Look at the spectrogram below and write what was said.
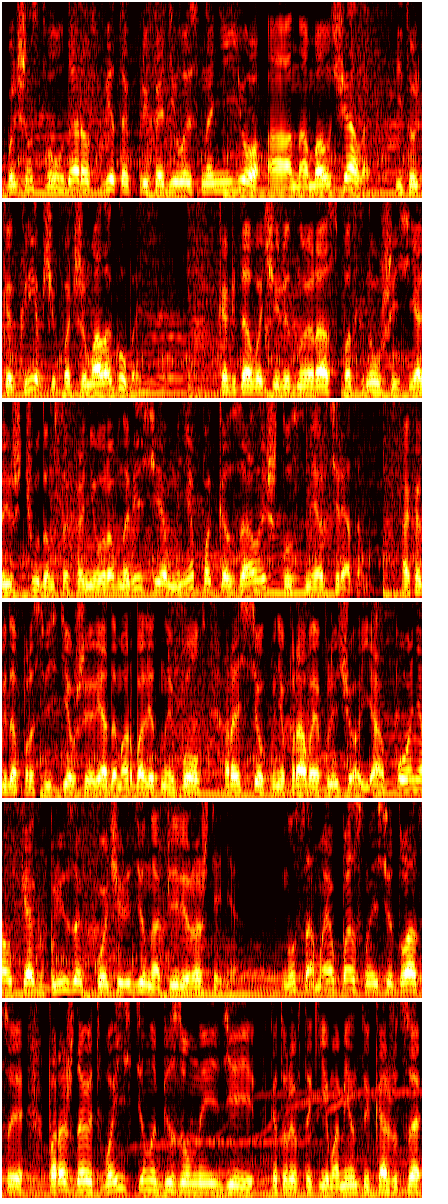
Большинство ударов веток приходилось на нее, а она молчала и только крепче поджимала губы. Когда в очередной раз споткнувшись, я лишь чудом сохранил равновесие, мне показалось, что смерть рядом. А когда просвистевший рядом арбалетный болт рассек мне правое плечо, я понял, как близок к очереди на перерождение. Но самые опасные ситуации порождают воистину безумные идеи, которые в такие моменты кажутся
